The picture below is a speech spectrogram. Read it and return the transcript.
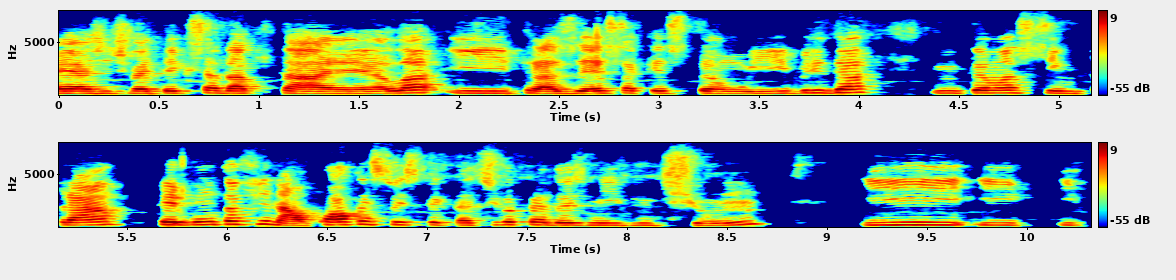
É, a gente vai ter que se adaptar a ela e trazer essa questão híbrida. Então, assim, para pergunta final, qual é a sua expectativa para 2021? E, e, e,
